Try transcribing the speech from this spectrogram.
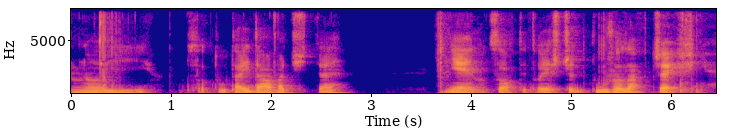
No i co tutaj dawać te? Nie no, co ty, to jeszcze dużo za wcześnie.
